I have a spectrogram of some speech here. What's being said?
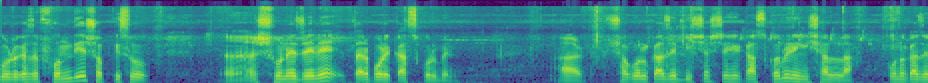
গরুর কাছে ফোন দিয়ে সব কিছু শুনে জেনে তারপরে কাজ করবেন। আর সকল কাজে বিশ্বাস রেখে কাজ করবেন ইনশাল্লাহ, কোনো কাজে,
